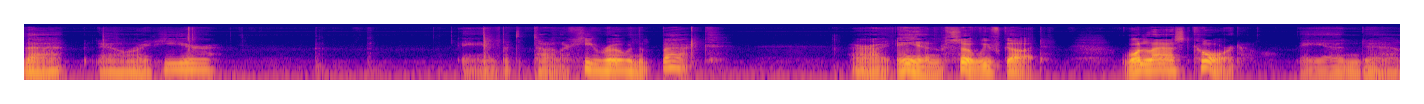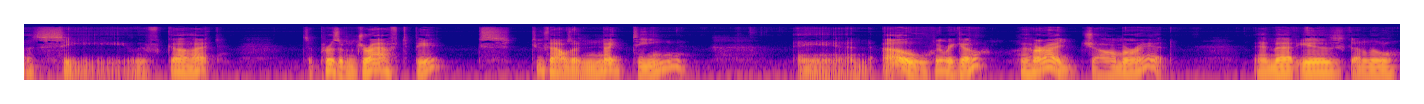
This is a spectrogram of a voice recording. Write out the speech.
that down right here. And put the Tyler Herro in the back. All right, and so we've got one last card. And uh, let's see, we've got, it's a Prizm Draft Picks, 2019. And, oh, here we go. All right, John Morant. And that is, got a little,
